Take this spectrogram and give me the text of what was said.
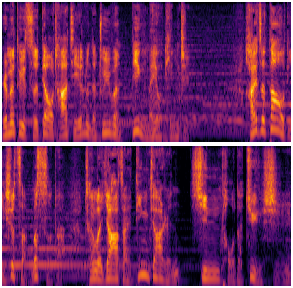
人们对此调查结论的追问并没有停止。孩子到底是怎么死的，成了压在丁家人心头的巨石。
